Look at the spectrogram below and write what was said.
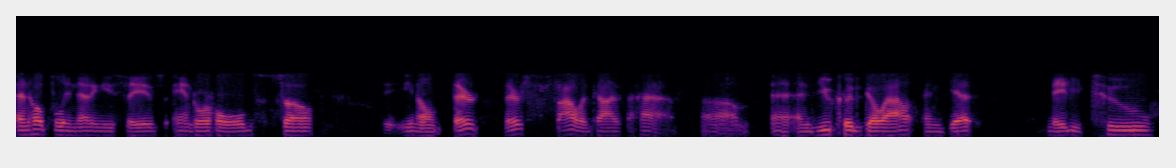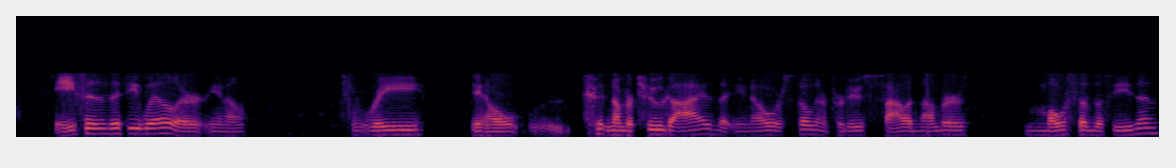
and hopefully netting you saves and or holds. So, you know, they're they're solid guys to have. Um, and, and you could go out and get maybe two aces, if you will, or you know, three, you know, two, number two guys that you know are still going to produce solid numbers most of the season,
